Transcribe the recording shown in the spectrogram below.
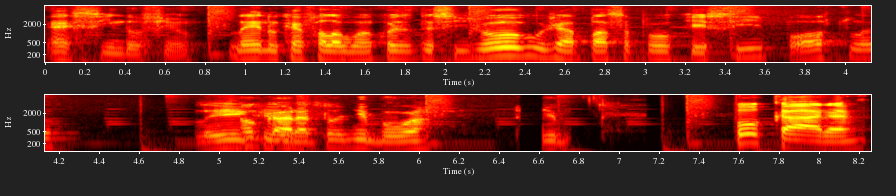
é sim, Dolfinho. Leno, quer falar alguma coisa desse jogo? Já passa por OKC, Portland, Lakers. Não, cara, tô de boa. Pô, cara,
